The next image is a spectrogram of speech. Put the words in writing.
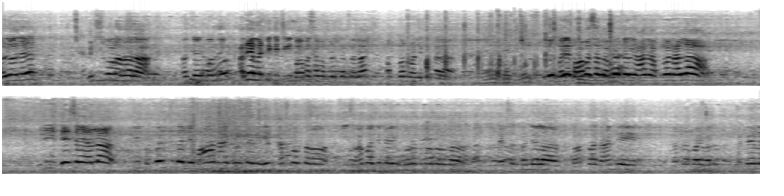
ಒಳ್ಳೊಳ್ಳೆ ಮಿನಿಸ್ಟ್ರುಗಳು ಅದಾರ ಅಂತ ಹೇಳ್ಕೊಂಡು ಅದೇ ಹೊಟ್ಟೆ ಕಿಚ್ಚಿಗೆ ಬಾಬಾ ಸಾಹೇಬ್ ಅಂಬೇಡ್ಕರ್ನೆಲ್ಲ ಅಪಮಾನ ಮಾಡ್ಲಿಕ್ಕತ್ತಾರ ಇದು ಬರೀ ಬಾಬಾ ಸಾಹೇಬ್ ಅಂಬೇಡ್ಕರ್ಗೆ ಆದ ಅಪಮಾನ ಅಲ್ಲ. ಇಡೀ ದೇಶ ಎಲ್ಲ ಈ ಪ್ರಪಂಚದಲ್ಲಿ ಮಹಾನಾಯಕರು ಅಂತ ಏನ್ ಕರ್ಕೊಂತಾರೋ ಈ ಸಾಮಾಜಿಕವಾಗಿ ಹೋರಾಟ ಮಾಡಿದವರು ಬರ ನೆಲ್ಸನ್ ಮಂಡೇಲ, ಮಹಾತ್ಮ ಗಾಂಧಿ ಸರ್ದಾರ್ಭಾಯಿ ವಲ್ಲಭ ಪಟೇಲ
